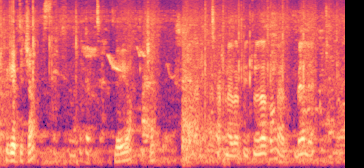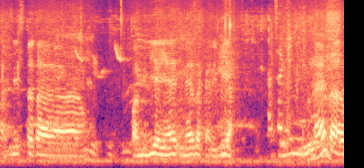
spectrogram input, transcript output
Tupige picha. Ndio hiyo picha. Tunaweza tunaweza songa mbele. At least hata familia inaweza karibia. unaweza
